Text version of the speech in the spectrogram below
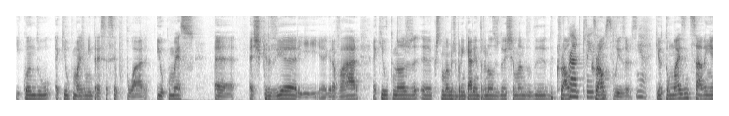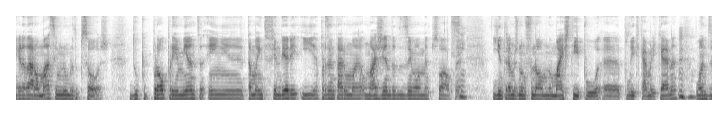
E quando aquilo que mais me interessa é ser popular, eu começo a a escrever e a gravar aquilo que nós uh, costumamos brincar entre nós os dois chamando de, de crowd, crowd pleasers, crowd pleasers yeah. que eu estou mais interessado em agradar ao máximo número de pessoas do que propriamente em uh, também defender e, apresentar uma, uma agenda de desenvolvimento pessoal. É? Sim. Né? E entramos num fenómeno mais tipo uh, política americana, uhum. onde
